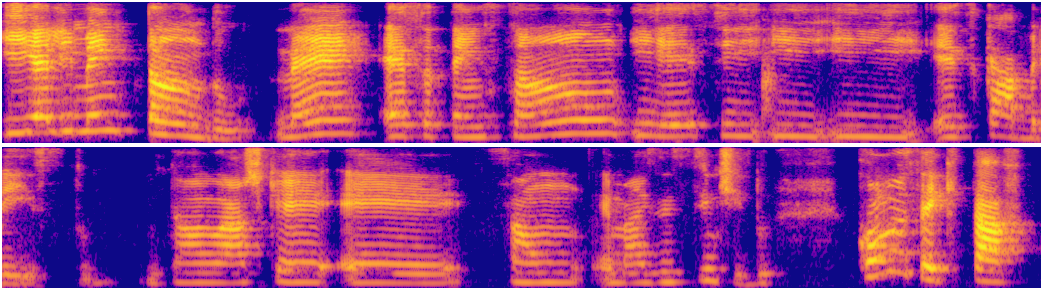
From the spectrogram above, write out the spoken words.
ir alimentando, né? Essa tensão e esse e, e esse cabresto. Então, eu acho que é, é, são, é mais nesse sentido. Como eu sei que está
